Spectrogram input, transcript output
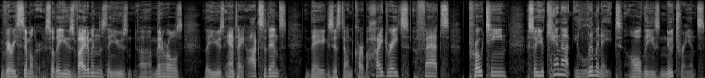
very similar. So they use vitamins, they use uh, minerals, they use antioxidants, they exist on carbohydrates, fats, protein. So you cannot eliminate all these nutrients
